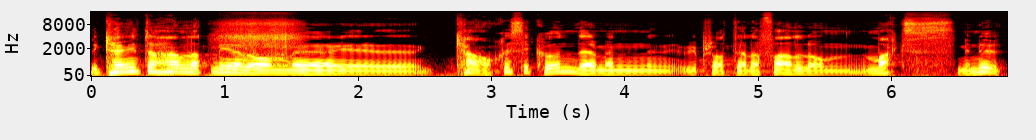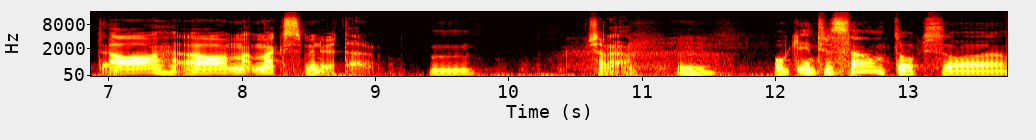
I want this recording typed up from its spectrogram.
Det kan ju inte ha handlat mer om eh, kanske sekunder, men vi pratar i alla fall om maxminuter. Ja, ja ma- max minuter Mm. känner jag. Mm. Och intressant också eh,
